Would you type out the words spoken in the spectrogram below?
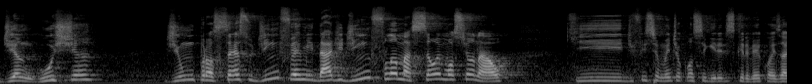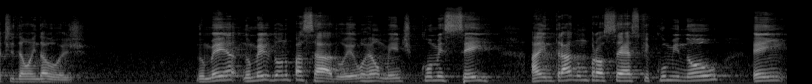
de angústia, de um processo de enfermidade, de inflamação emocional, que dificilmente eu conseguiria descrever com exatidão ainda hoje. No meio, no meio do ano passado, eu realmente comecei a entrar num processo que culminou em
